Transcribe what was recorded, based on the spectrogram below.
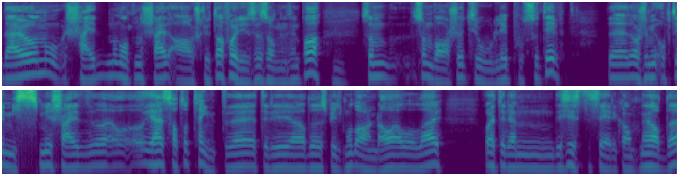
det er jo noe Scheid, måten Skeid avslutta forrige sesongen sin på, mm. som, som, var så utrolig positiv. Det, det var så mye optimisme i Skeid. Jeg satt og tenkte det etter de hadde spilt mot Arendal. og alle der, og etter den, de siste seriekampene vi hadde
